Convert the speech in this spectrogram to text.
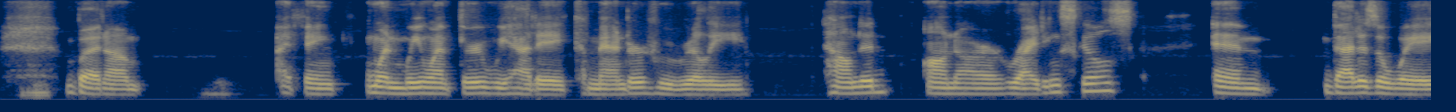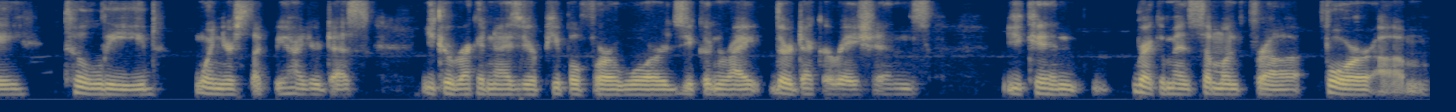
but um, I think when we went through, we had a commander who really hounded on our writing skills. And that is a way to lead when you're stuck behind your desk. You can recognize your people for awards, you can write their decorations, you can recommend someone for, for um,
